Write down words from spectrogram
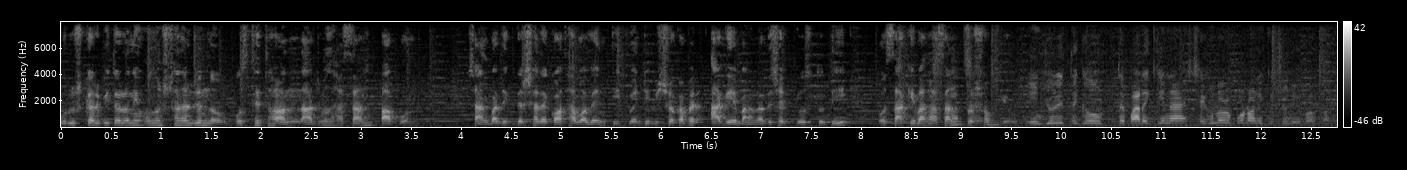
পুরস্কার বিতরণী অনুষ্ঠানের জন্য উপস্থিত হন নাজমুল হাসান পাপন। সাংবাদিকদের সাথে কথা বলেন টি টোয়েন্টি বিশ্বকাপের আগে বাংলাদেশের প্রস্তুতি ও সাকিব আল হাসান প্রসঙ্গেও। ইঞ্জুরি থেকে উঠতে পারে কিনা সেগুলোর উপর অনেক কিছু নির্ভর করে।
